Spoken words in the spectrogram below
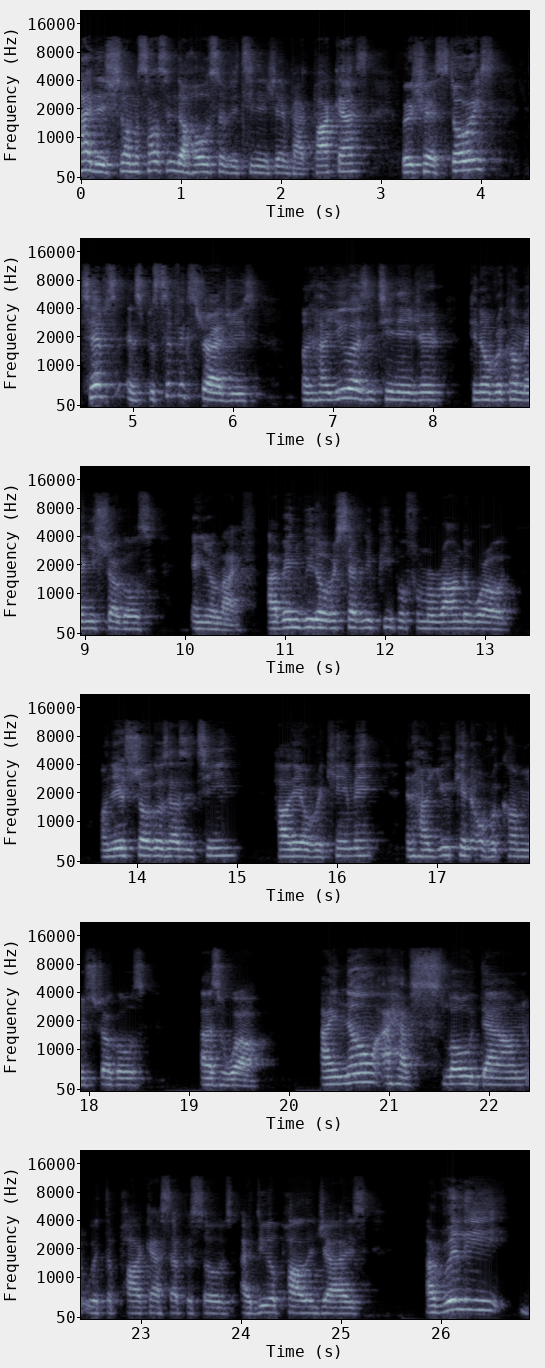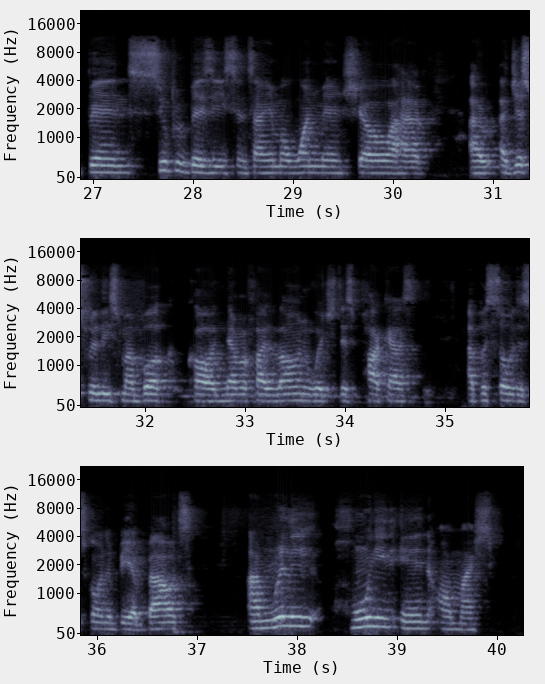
Hi, this is Shlomo Salson, the host of the Teenage Impact Podcast, where we share stories, tips, and specific strategies on how you as a teenager can overcome any struggles in your life. I've interviewed over 70 people from around the world on their struggles as a teen, how they overcame it, and how you can overcome your struggles as well. I know I have slowed down with the podcast episodes. I do apologize. I've really been super busy since I am a one man show. I have I, I, just released my book called Never Fight Alone, which this podcast episode is going to be about. I'm really honing in on my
